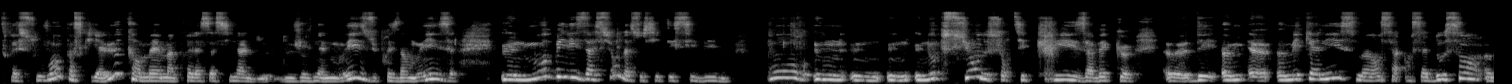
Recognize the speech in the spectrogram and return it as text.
très souvent, parce qu'il y a eu quand même, après l'assassinat de, Jovenel Moïse, du président Moïse, une mobilisation de la société civile pour une, option de sortie de crise avec euh, des, un, mécanisme en s'adossant un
